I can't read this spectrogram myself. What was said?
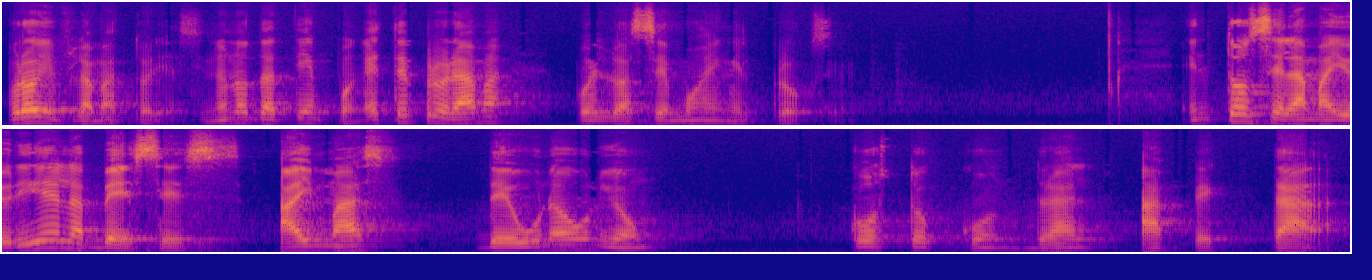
proinflamatorias. Si no nos da tiempo en este programa, pues lo hacemos en el próximo. Entonces, la mayoría de las veces hay más de una unión costocondral afectada.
